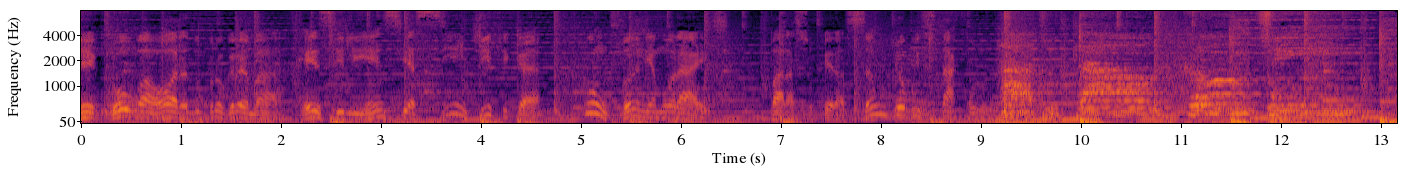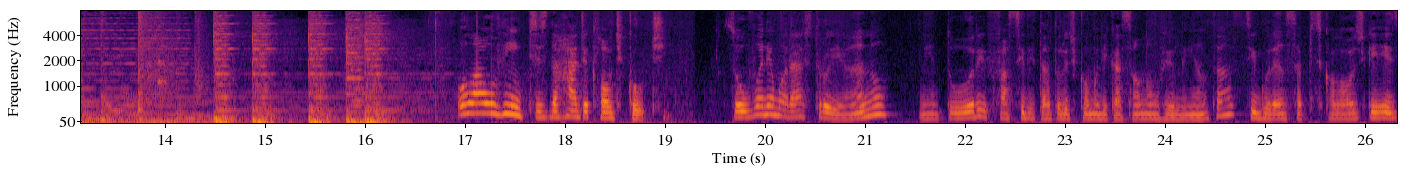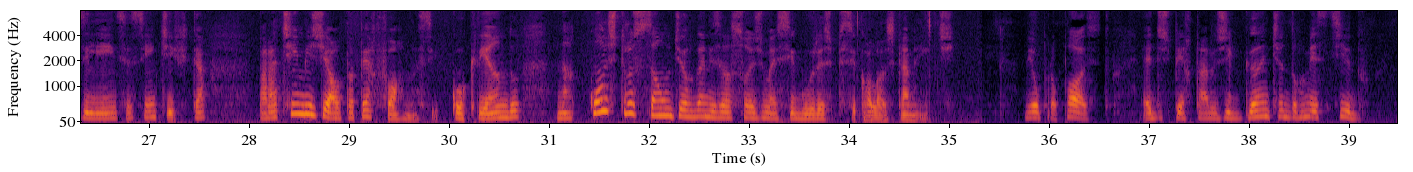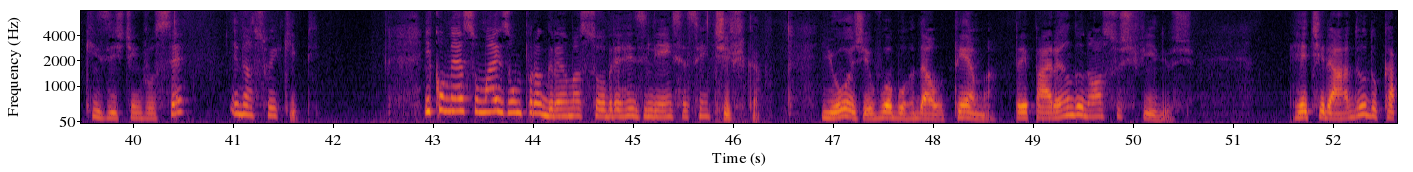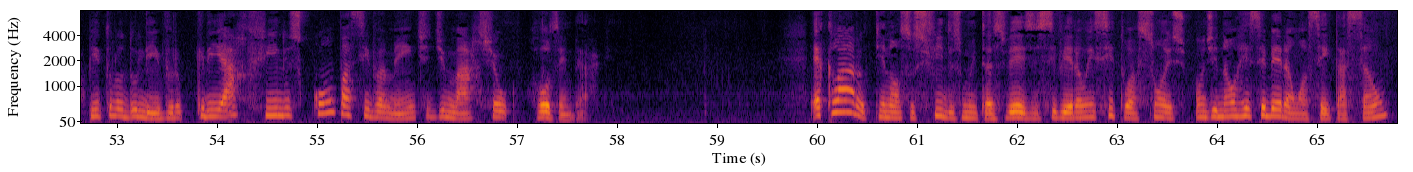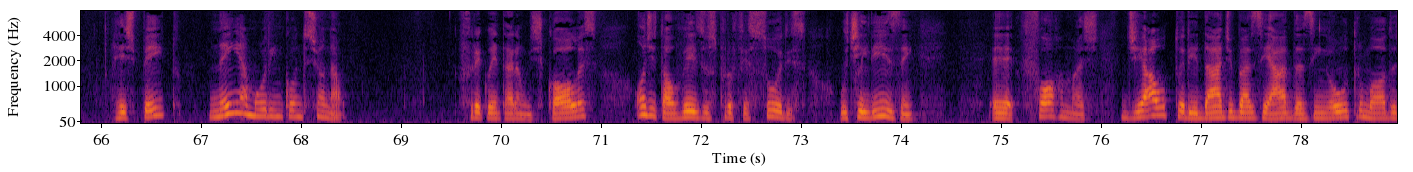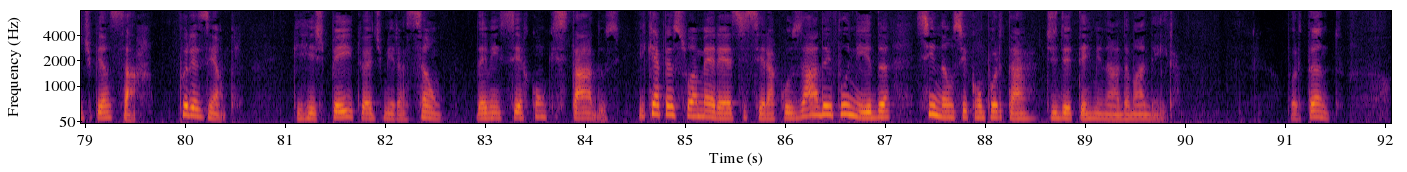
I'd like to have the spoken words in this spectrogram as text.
Chegou a hora do programa Resiliência Científica com Vânia Moraes para a superação de obstáculos. Rádio Cloud Coaching. Olá, ouvintes da Rádio Cloud Coaching. Sou Vânia Moraes Troiano, mentora e facilitadora de comunicação não violenta, segurança psicológica e resiliência científica para times de alta performance, co-criando na construção de organizações mais seguras psicologicamente. Meu propósito é despertar o gigante adormecido que existe em você e na sua equipe. E começo mais um programa sobre a resiliência científica. E hoje eu vou abordar o tema Preparando Nossos Filhos, retirado do capítulo do livro Criar Filhos Compassivamente de Marshall Rosenberg. É claro que nossos filhos muitas vezes se verão em situações onde não receberão aceitação, respeito nem amor incondicional. Frequentarão escolas onde talvez os professores utilizem é, formas de autoridade baseadas em outro modo de pensar. Por exemplo, que respeito e admiração devem ser conquistados e que a pessoa merece ser acusada e punida se não se comportar de determinada maneira. Portanto,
